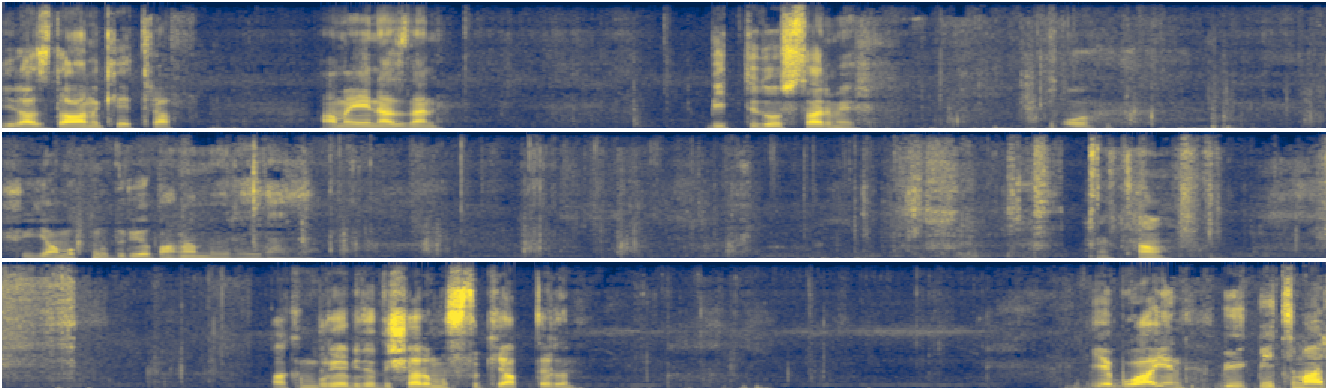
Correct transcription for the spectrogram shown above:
Biraz dağınık etraf. Ama en azından bitti dostlarım ev. O şu yamuk mu duruyor bana mı öyle geldi? Ha, tamam. Bakın buraya bir de dışarı musluk yaptırdım. Diye bu ayın büyük bir ihtimal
